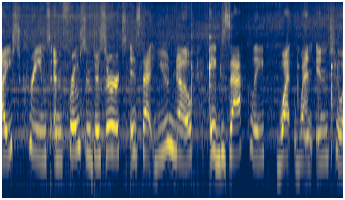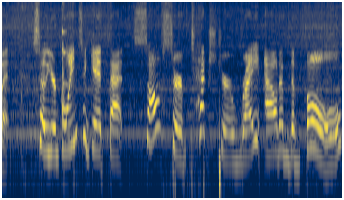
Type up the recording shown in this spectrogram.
ice creams and frozen desserts is that you know exactly what went into it. So you're going to get that soft serve texture right out of the bowl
